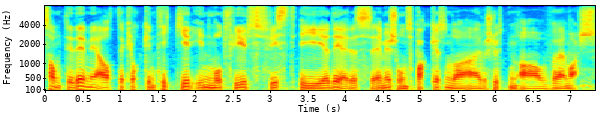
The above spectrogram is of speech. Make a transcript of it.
samtidig med at klokken tikker inn mot Flyrs frist i deres emisjonspakke, som da er ved slutten av mars.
